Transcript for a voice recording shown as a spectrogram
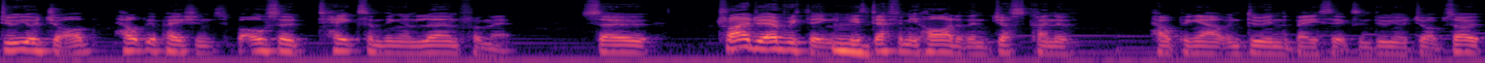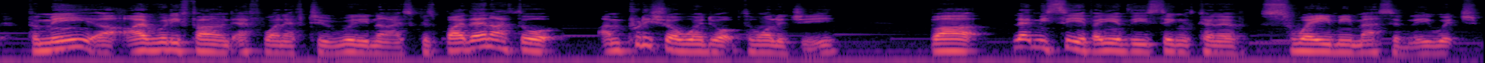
do your job, help your patients, but also take something and learn from it. So trying to do everything Mm. is definitely harder than just kind of helping out and doing the basics and doing your job. So for me, uh, I really found F1, F2 really nice because by then I thought I'm pretty sure I want to do ophthalmology, but let me see if any of these things kind of sway me massively, which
